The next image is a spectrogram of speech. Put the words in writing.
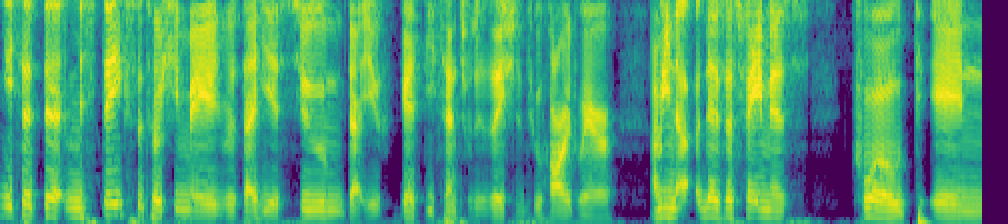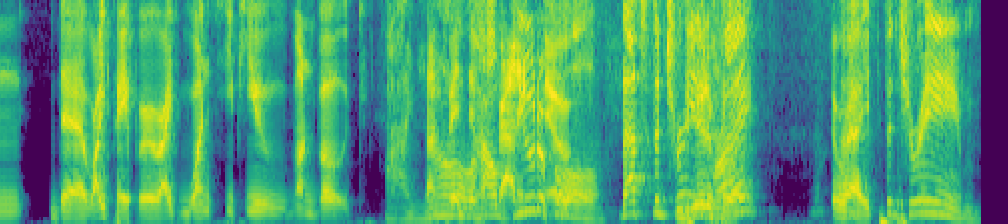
You said the mistake Satoshi made was that he assumed that you could get decentralization through hardware. I mean, uh, there's this famous quote in the white paper, right? One CPU, one vote. I know how beautiful. That's the dream, beautiful. right? That's right. the dream.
